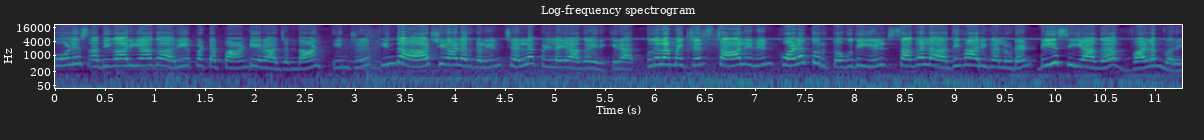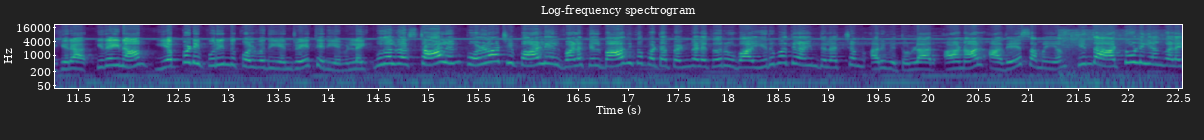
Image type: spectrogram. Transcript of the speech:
போலீஸ் அதிகாரியாக அறியப்பட்ட பாண்டியராஜன் தான் இன்று இந்த ஆட்சியாளர்களின் செல்ல பிள்ளையாக இருக்கிறார். முதலமைச்சர் ஸ்டாலினின் கொளத்தூர் தொகுதியில் சகல அதிகாரிகளுடன் டிசியாக வலம் வருகிறார். இதை நாம் எப்படி புரிந்து கொள்வது என்றே தெரியவில்லை. முதல்வர் ஸ்டாலின் பொள்ளாச்சி பாலியல் வழக்கில் பாதிக்கப்பட்ட பெண்களுக்கு ரூபாய் இருபத்தி ஐந்து லட்சம் அறிவித்துள்ளார். ஆனால் அதே சமயம் இந்த அட்டூழியங்களை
